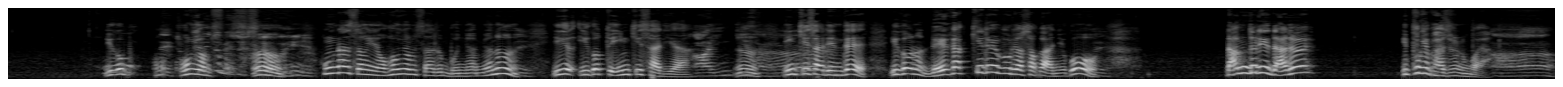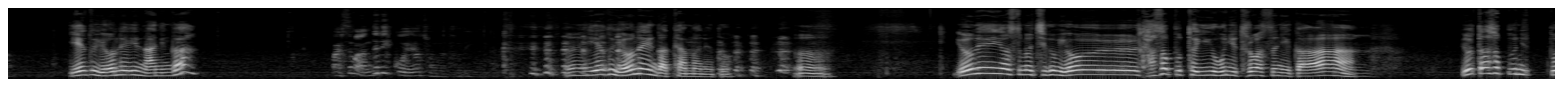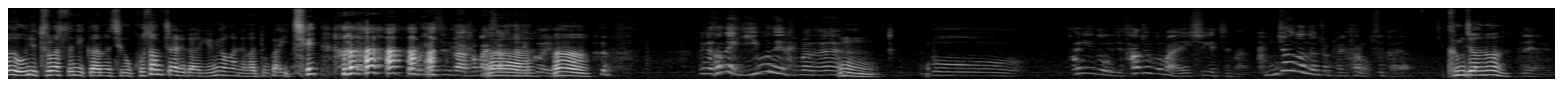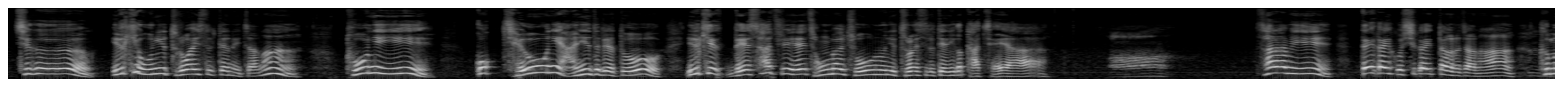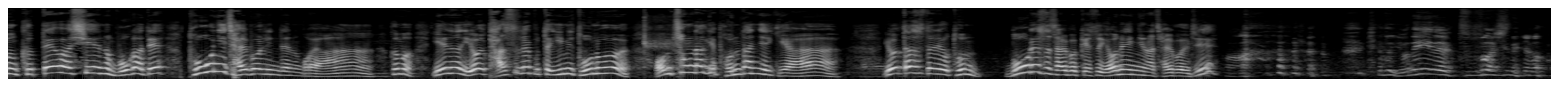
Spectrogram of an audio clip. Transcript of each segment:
이거, 홍- 네, 좀 홍염, 소개 좀 해주세요, 어, 선생님. 홍란성이 홍염살은 뭐냐면은, 네. 이, 이것도 인기살이야. 아, 인기살. 응, 인기살인데, 이거는 내가 끼를 부려서가 아니고, 네. 남들이 나를 이쁘게 봐주는 거야. 아, 얘도 연예인 아닌가? 말씀 안 드릴 거예요, 저는 선생님. 응, 얘도 연예인 같아, 한만 해도. 응. 연예인이었으면 지금 15부터 이 운이 들어왔으니까, 네. 15분부터 운이 들어왔으니까는 지금 고3짜리가 유명한 애가 누가 있지? 모르겠습니다. 저 말씀 안 드릴 거예요. 어, 그 선생님, 이분이 그러면은, 응. 뭐, 선생님도 이제 사주 보면 아시겠지만, 금전운은 좀 별탈 없을까요? 금전은 네. 지금 이렇게 운이 들어와 있을 때는 있잖아. 돈이 꼭 재운이 아니더라도 이렇게 내 사주에 정말 좋은 운이 들어와 있을 때는 이거 다 재야. 아, 사람이 때가 있고 시가 있다 그러잖아. 그러면 그 때와 시에는 뭐가 돼? 돈이 잘 벌린다는 거야. 그러면 얘는 15살부터 이미 돈을 엄청나게 번단 얘기야. 15살에 돈뭘 해서 잘 벌겠어? 연예인이나 잘 벌지? 아. 계속 연예인을 두두하시네요.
